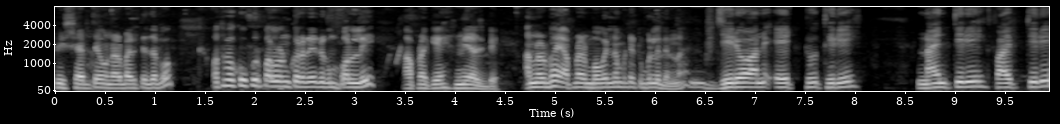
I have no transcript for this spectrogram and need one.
পীর সাহেব যে ওনার বাড়িতে যাব অথবা কুকুর পালন করেন এরকম বললেই আপনাকে নিয়ে আসবে। আনোয়ার ভাই আপনার মোবাইল নাম্বারটা একটু বলে দেন না। Zero one eight two three nine three five three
